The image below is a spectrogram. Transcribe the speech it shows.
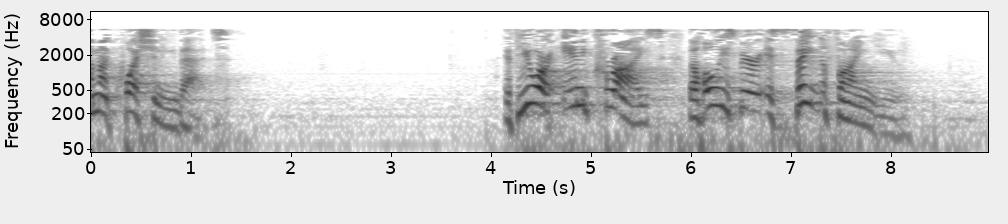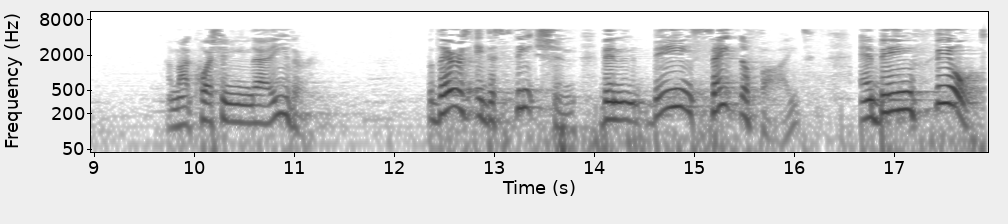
I'm not questioning that. If you are in Christ, the Holy Spirit is sanctifying you. I'm not questioning that either. But there is a distinction between being sanctified and being filled.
